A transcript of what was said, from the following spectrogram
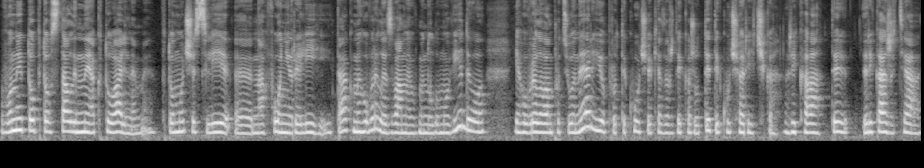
Вони, тобто, стали неактуальними, в тому числі е, на фоні релігії. Так? Ми говорили з вами в минулому відео. Я говорила вам про цю енергію, про текучу, як я завжди кажу, ти текуча річка, ріка, ти ріка життя.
